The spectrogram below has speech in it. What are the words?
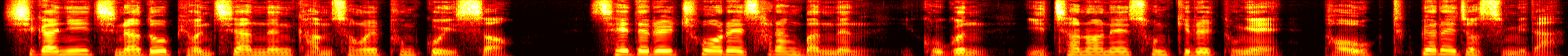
시간이 지나도 변치 않는 감성을 품고 있어 세대를 초월해 사랑받는 곡은 이찬원의 손길을 통해 더욱 특별해졌습니다.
